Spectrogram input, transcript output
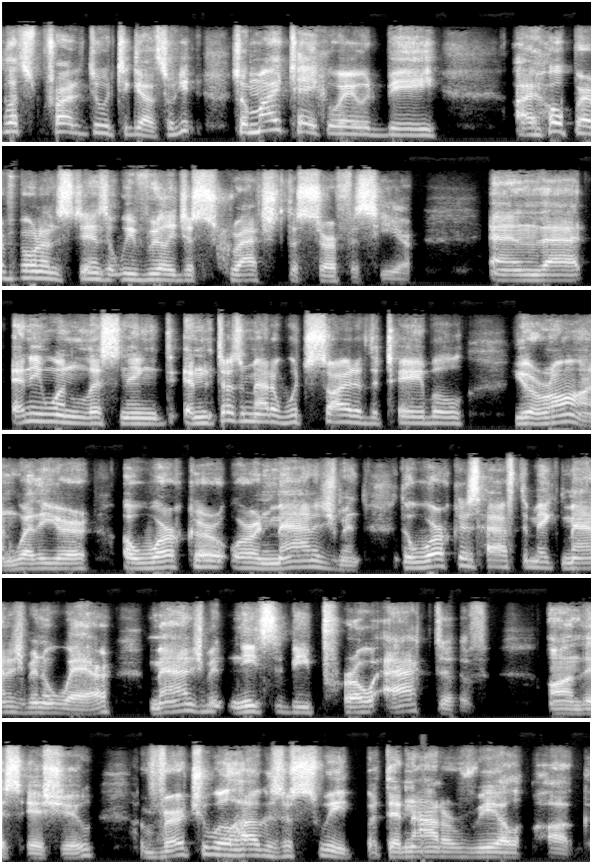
Let's try to do it together. So, so my takeaway would be I hope everyone understands that we've really just scratched the surface here and that anyone listening, and it doesn't matter which side of the table you're on, whether you're a worker or in management, the workers have to make management aware. Management needs to be proactive on this issue. Virtual hugs are sweet, but they're not a real hug.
